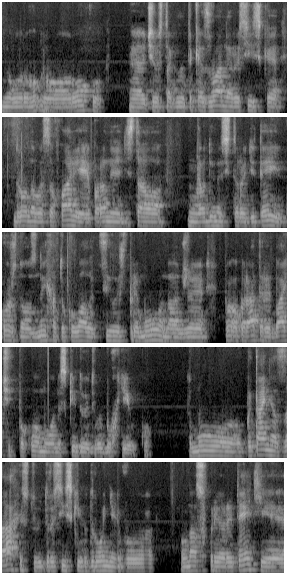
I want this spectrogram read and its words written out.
минулого року е, через так таке зване російське дронове сафарі поранення дістало 11 дітей. і Кожного з них атакували цілеспрямовано, адже оператори бачать, по кому вони скидують вибухівку. Тому питання захисту від російських дронів е, у нас в пріоритеті.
